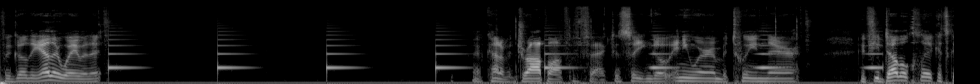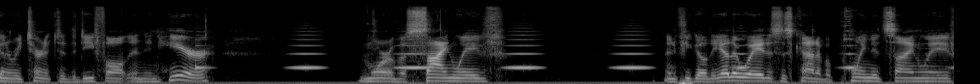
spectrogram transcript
If we go the other way with it, we have kind of a drop-off effect. And so you can go anywhere in between there. If you double-click, it's going to return it to the default. And then here, more of a sine wave and if you go the other way, this is kind of a pointed sine wave.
